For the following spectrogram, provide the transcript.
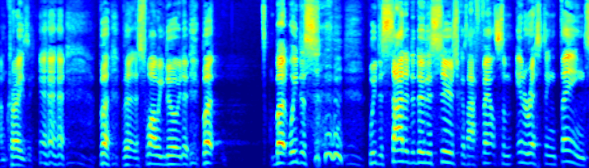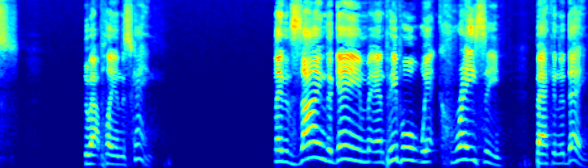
I'm crazy. but, but that's why we can do what we do. But but we just we decided to do this series because I found some interesting things throughout playing this game. They designed the game and people went crazy back in the day.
